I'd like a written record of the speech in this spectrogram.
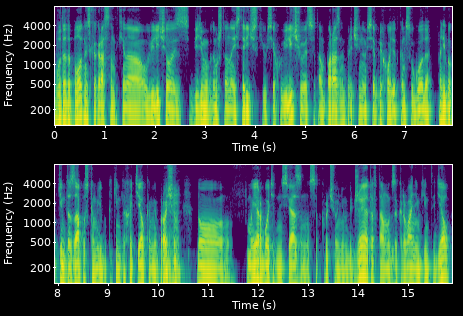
вот эта плотность как раз таки она увеличилась, видимо, потому что она исторически у всех увеличивается, там по разным причинам все приходят к концу года, либо каким-то запуском, либо каким-то хотелками и прочим, угу. но в моей работе это не связано с откручиванием бюджетов, там вот закрыванием каких-то дел.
